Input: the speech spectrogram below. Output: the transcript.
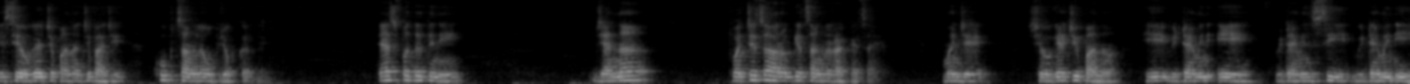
ही शेवग्याच्या पानाची भाजी खूप चांगला उपयोग करते. त्याच पद्धतीने ज्यांना त्वचेचं आरोग्य चांगलं राखायचं आहे म्हणजे शेवग्याची पानं ही vitamin A vitamin C vitamin E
